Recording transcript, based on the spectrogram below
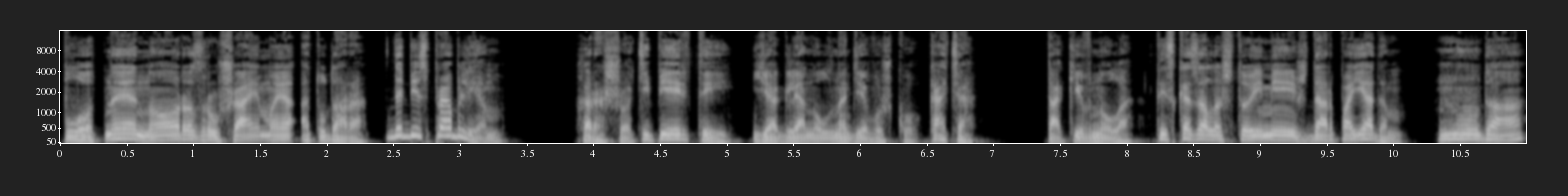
«Плотная, но разрушаемая от удара». «Да без проблем». «Хорошо, теперь ты», — я глянул на девушку. «Катя?» Так кивнула. «Ты сказала, что имеешь дар по ядам?» «Ну да».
